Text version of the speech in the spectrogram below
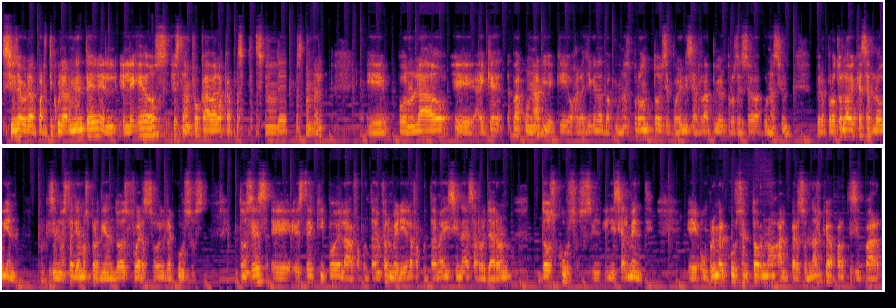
Sí, la verdad, particularmente el, el eje 2 está enfocado a la capacitación del personal eh, por un lado, eh, hay que vacunar y hay que ojalá lleguen las vacunas pronto y se pueda iniciar rápido el proceso de vacunación, pero por otro lado hay que hacerlo bien, porque si no estaríamos perdiendo esfuerzo y recursos. Entonces, eh, este equipo de la Facultad de Enfermería y la Facultad de Medicina desarrollaron dos cursos inicialmente. un primer curso en torno al personal que va a participar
